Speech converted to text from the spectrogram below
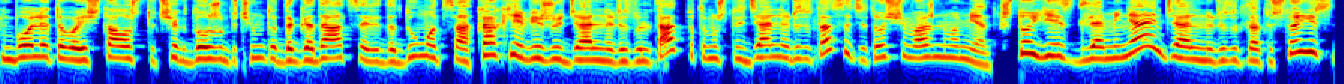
Более того, я считала, что человек должен почему-то догадаться или додуматься, как я вижу идеальный результат, потому что идеальный результат, кстати, это очень важный момент. Что есть для меня идеальный результат, и что есть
